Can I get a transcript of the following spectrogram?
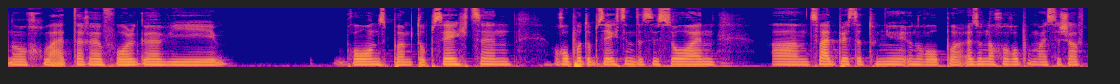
noch weitere Erfolge wie Bronze beim Top 16, Europa Top 16, das ist so ein ähm, zweitbester Turnier in Europa, also nach Europameisterschaft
